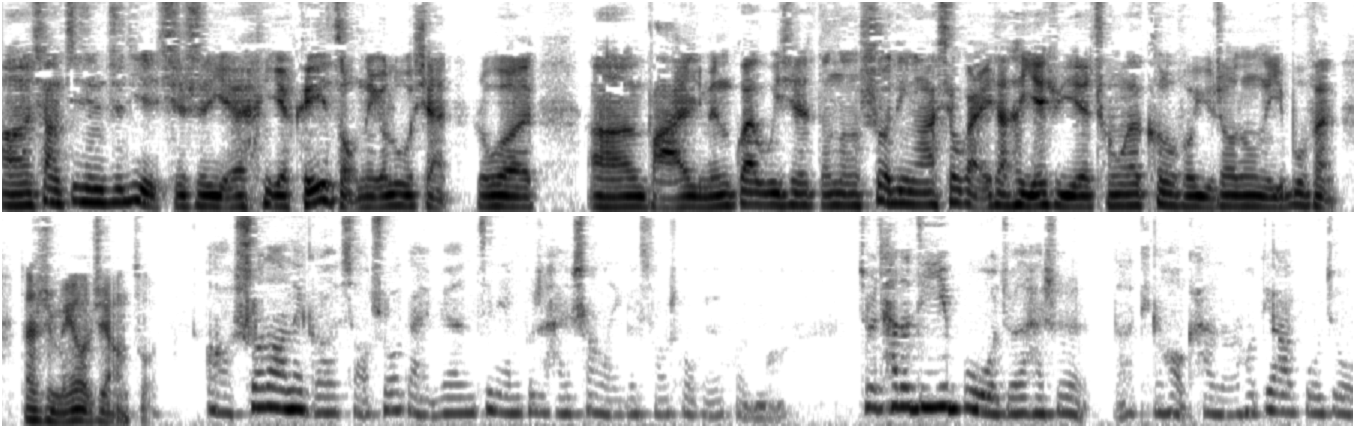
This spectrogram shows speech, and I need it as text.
呃，像寂静之地其实也也可以走那个路线。如果嗯把里面的怪物一些等等设定啊修改一下，它也许也成为了克洛弗宇宙中的一部分。但是没有这样做。哦，说到那个小说改编，今年不是还上了一个《小丑回魂》吗？就是它的第一部，我觉得还是呃挺好看的。然后第二部就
